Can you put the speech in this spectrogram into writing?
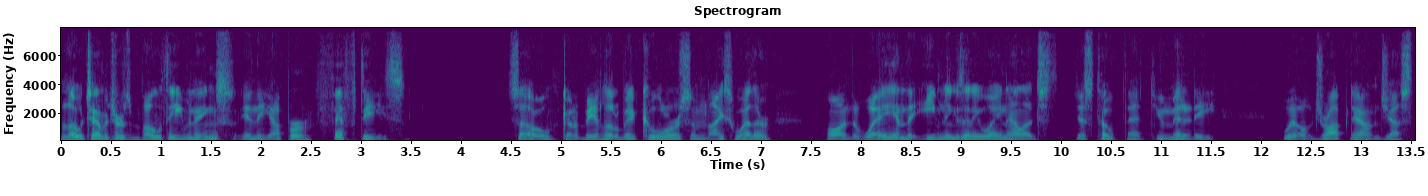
Low temperatures both evenings in the upper 50s. So, going to be a little bit cooler, some nice weather on the way in the evenings anyway. Now let's just hope that humidity will drop down just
